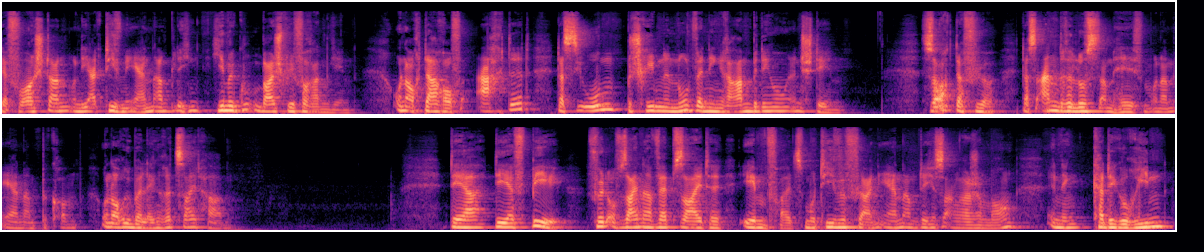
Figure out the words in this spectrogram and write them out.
der Vorstand und die aktiven Ehrenamtlichen hier mit gutem Beispiel vorangehen und auch darauf achtet, dass die oben beschriebenen notwendigen Rahmenbedingungen entstehen. Sorgt dafür, dass andere Lust am Helfen und am Ehrenamt bekommen und auch über längere Zeit haben. Der DFB führt auf seiner Webseite ebenfalls Motive für ein ehrenamtliches Engagement in den Kategorien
